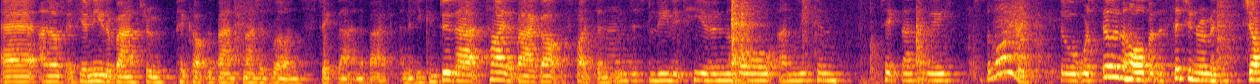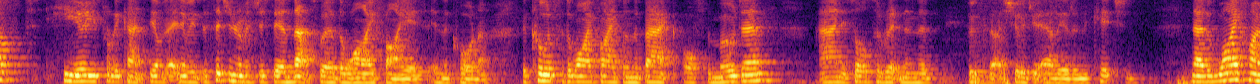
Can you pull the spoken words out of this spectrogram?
Uh, and if, if you need a bathroom, pick up the bath mat as well and stick that in a bag. And if you can do that, tie the bag up, it's quite simple. And just leave it here in the hall and we can take that away to the laundry. So we're still in the hall, but the sitting room is just here. You probably can't see it. Anyway, the sitting room is just there and that's where the Wi-Fi is in the corner. The code for the Wi-Fi is on the back of the modem and it's also written in the book that I showed you earlier in the kitchen. Now the Wi-Fi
